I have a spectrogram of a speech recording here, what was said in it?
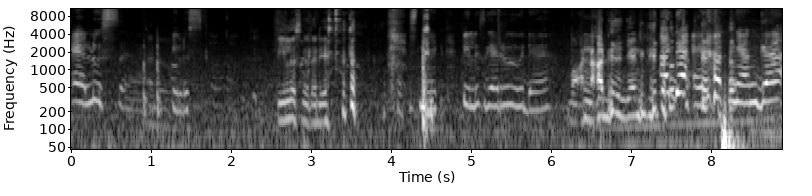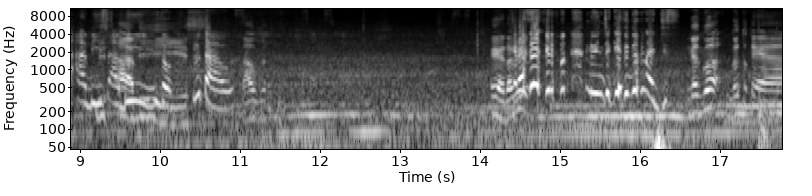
eh lus. Aduh. pilus. Pilus gitu dia. Snack. Pilus Garuda. Mana ada yang gitu? Ada enaknya enggak abis abis. Habis. tuh lu tahu? Tahu gue iya tapi nunjuk itu tuh najis Enggak, gue gue tuh kayak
